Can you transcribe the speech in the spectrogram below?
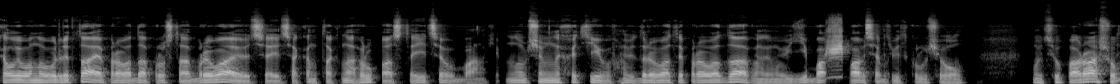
коли воно вилітає, провода просто обриваються, і ця контактна група остається в банці. Ну, в общем, не хотів відривати провода, е, їбався, відкручував оцю парашу.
